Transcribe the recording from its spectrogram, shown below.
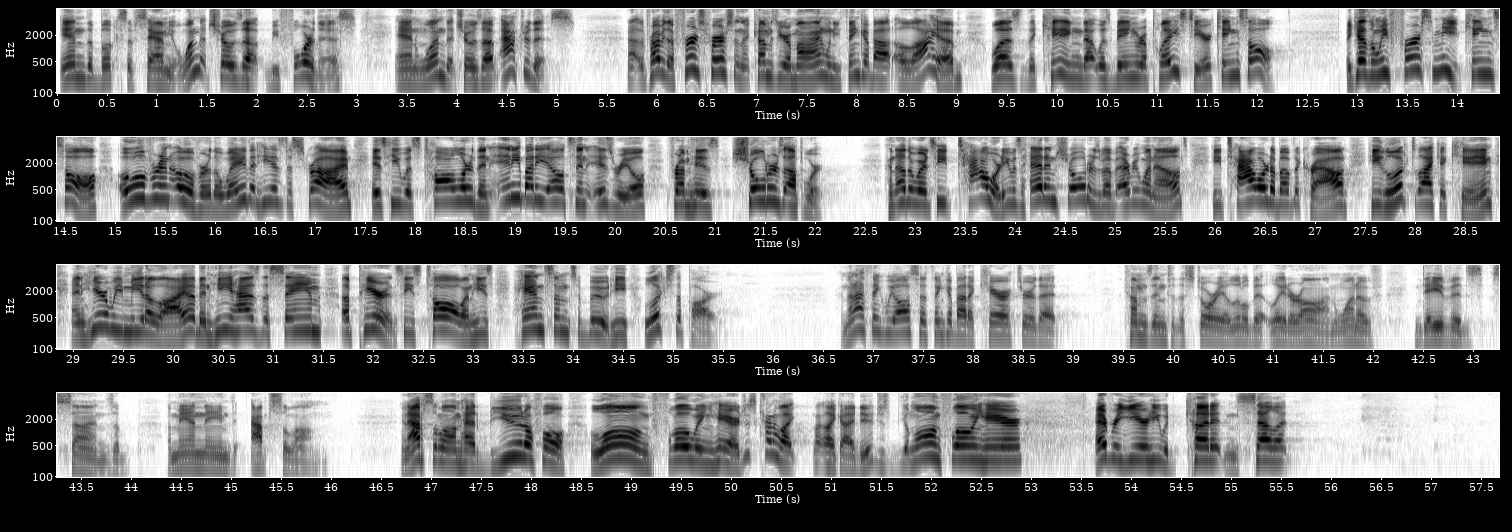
in the books of Samuel one that shows up before this, and one that shows up after this. Now, probably the first person that comes to your mind when you think about Eliab was the king that was being replaced here, King Saul. Because when we first meet King Saul, over and over, the way that he is described is he was taller than anybody else in Israel from his shoulders upward. In other words, he towered. He was head and shoulders above everyone else. He towered above the crowd. He looked like a king. And here we meet Eliab, and he has the same appearance. He's tall and he's handsome to boot. He looks the part. And then I think we also think about a character that comes into the story a little bit later on, one of David's sons, a, a man named Absalom. And Absalom had beautiful, long, flowing hair, just kind of like, like I do, just long, flowing hair. Every year he would cut it and sell it.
